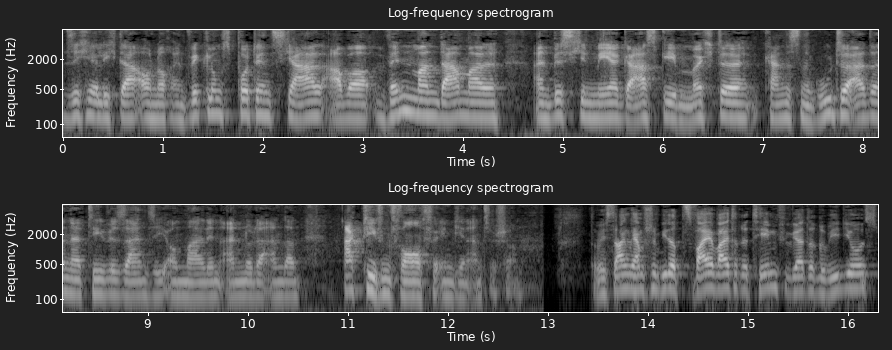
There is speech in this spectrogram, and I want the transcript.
sicherlich da auch noch Entwicklungspotenzial. Aber wenn man da mal ein bisschen mehr Gas geben möchte, kann es eine gute Alternative sein, sich auch mal den einen oder anderen aktiven Fonds für Indien anzuschauen. Da würde ich sagen, wir haben schon wieder zwei weitere Themen für weitere Videos.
